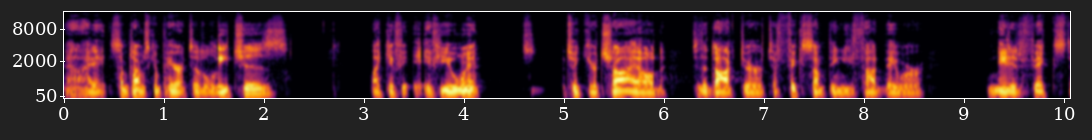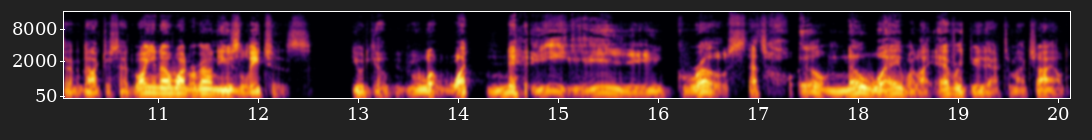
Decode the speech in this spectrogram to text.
And I sometimes compare it to leeches. Like if if you went took your child to the doctor to fix something you thought they were needed fixed, and the doctor said, "Well, you know what? We're going to use leeches." You would go, "What? What? Gross! That's oh, no way would I ever do that to my child."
